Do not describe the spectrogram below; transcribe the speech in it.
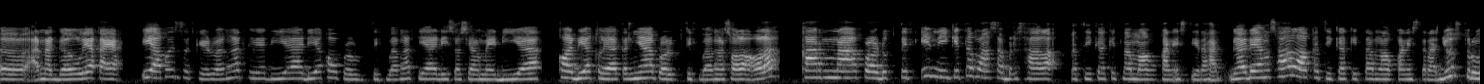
uh, anak gaul ya kayak Iya aku insecure banget lihat dia, dia kok produktif banget ya di sosial media, kok dia kelihatannya produktif banget seolah-olah karena produktif ini kita merasa bersalah ketika kita melakukan istirahat. Gak ada yang salah ketika kita melakukan istirahat. Justru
